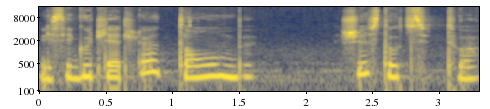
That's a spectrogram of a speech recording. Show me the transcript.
Et ces gouttelettes-là tombent juste au-dessus de toi.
